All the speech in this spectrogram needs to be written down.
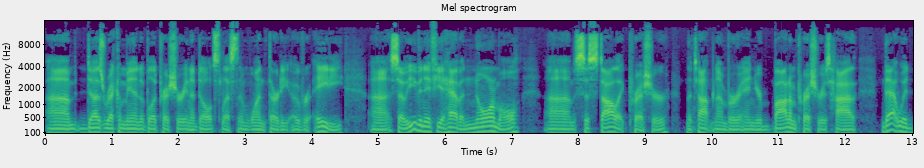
Um, does recommend a blood pressure in adults less than 130 over 80. Uh, so even if you have a normal um, systolic pressure, the top number, and your bottom pressure is high, that would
